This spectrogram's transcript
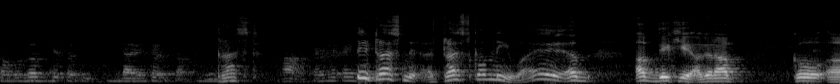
composers के प्रति डायरेक्टर्स ट्रस्ट हाँ नहीं ट्रस्ट ट्रस्ट कम नहीं हुआ। है अब अब देखिए अगर आपको आ,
